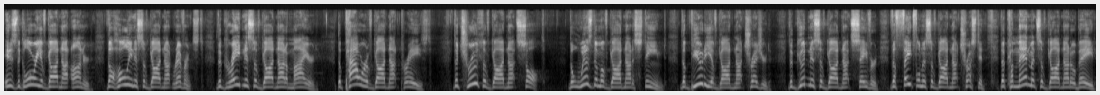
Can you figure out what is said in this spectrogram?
It is the glory of God not honored, the holiness of God not reverenced, the greatness of God not admired, the power of God not praised, the truth of God not sought, the wisdom of God not esteemed, the beauty of God not treasured the goodness of God not savored, the faithfulness of God not trusted, the commandments of God not obeyed,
